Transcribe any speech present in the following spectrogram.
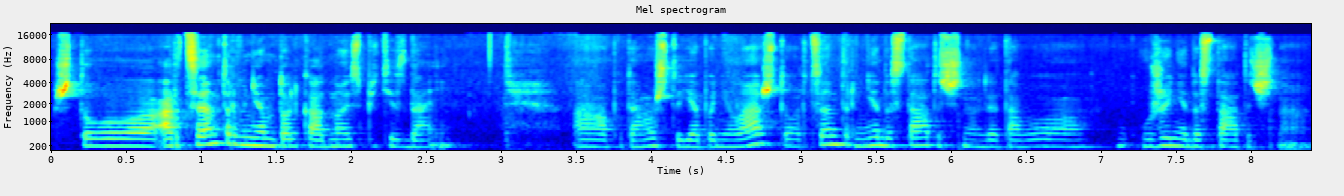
что арт-центр в нем только одно из пяти зданий. А, потому что я поняла, что арт-центр недостаточно для того, уже недостаточно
